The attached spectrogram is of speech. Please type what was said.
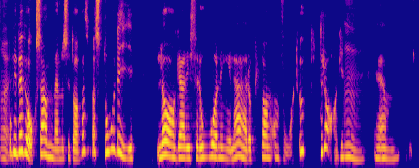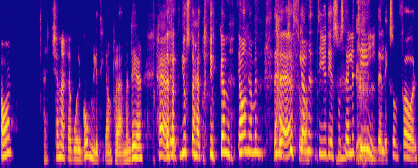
Nej. Och vi behöver också använda oss av vad, vad står det i lagar, i förordning, i läroplan om vårt uppdrag? Mm. Ehm, ja, jag känner att jag går igång lite grann på det här, men det är Härligt. därför att just det här tyckandet, ja, nej, men det Det här är så. tyckandet är ju det som ställer till det liksom för,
